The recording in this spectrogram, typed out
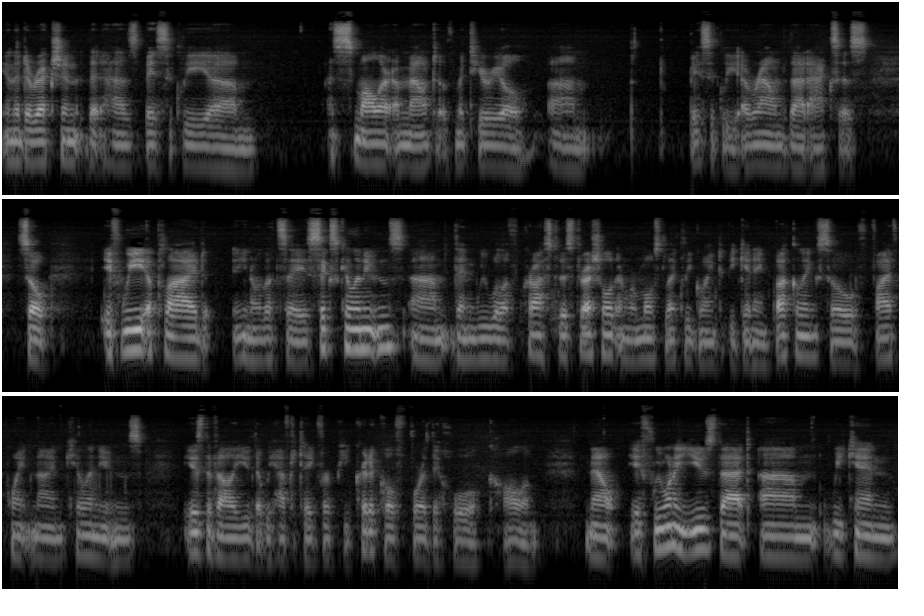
in the direction that has basically um, a smaller amount of material um, basically around that axis. So if we applied, you know, let's say 6 kilonewtons, um, then we will have crossed this threshold and we're most likely going to be getting buckling. So 5.9 kilonewtons is the value that we have to take for P critical for the whole column. Now, if we want to use that, um, we can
